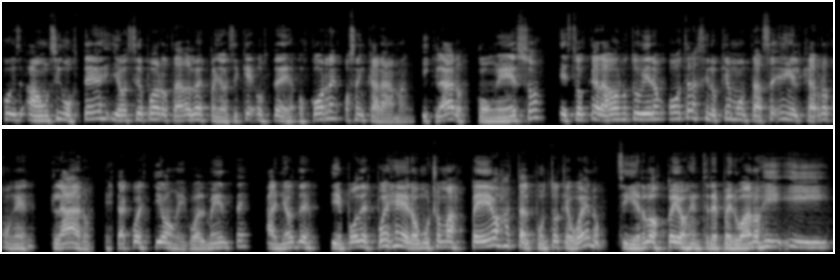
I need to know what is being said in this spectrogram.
pues, aún sin ustedes y aún sí puedo derrotar a los españoles. Así que ustedes o corren o se encaraman. Y claro, con eso, estos carajos no tuvieron otra sino que montarse en el carro con él. Claro, esta cuestión igualmente, años de tiempo después generó mucho más peos hasta el punto que, bueno, siguieron los peos entre peruanos y, y,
